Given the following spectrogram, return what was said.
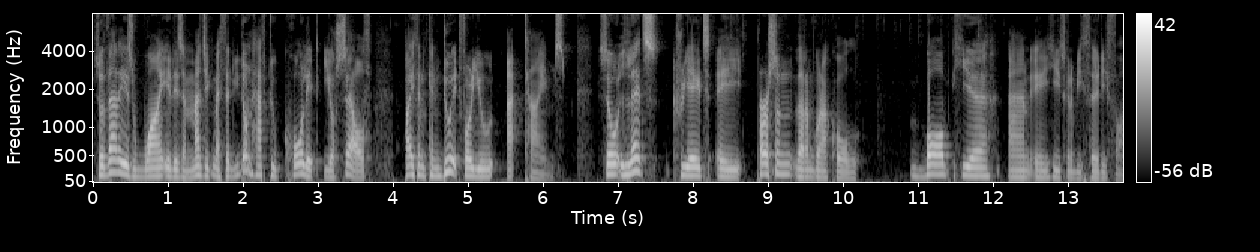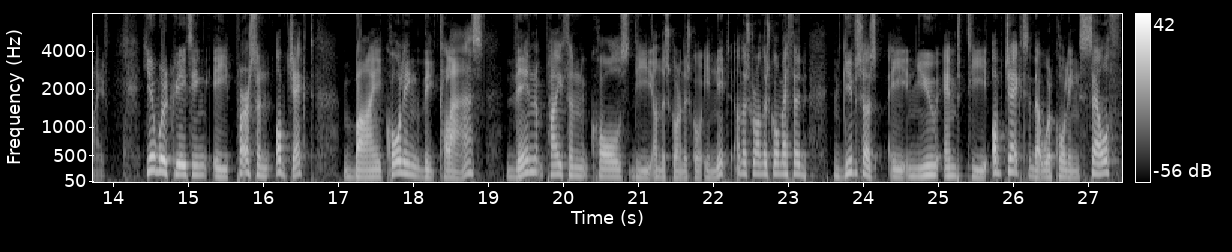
So that is why it is a magic method. You don't have to call it yourself. Python can do it for you at times. So let's create a person that I'm gonna call Bob here, and uh, he's going to be 35. Here we're creating a person object by calling the class, then Python calls the underscore underscore init underscore underscore method, gives us a new empty object that we're calling self,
